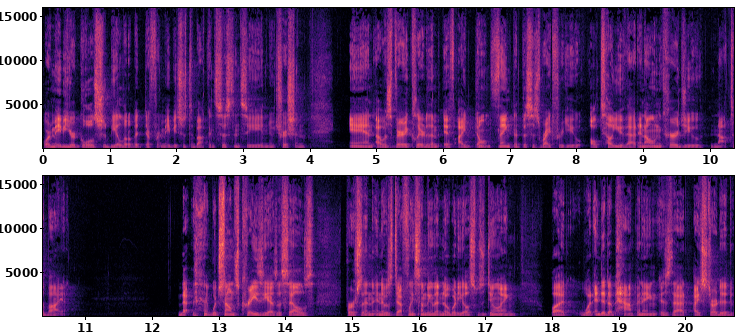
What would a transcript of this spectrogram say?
Or maybe your goals should be a little bit different. Maybe it's just about consistency and nutrition. And I was very clear to them if I don't think that this is right for you, I'll tell you that and I'll encourage you not to buy it. That which sounds crazy as a sales person and it was definitely something that nobody else was doing but what ended up happening is that I started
